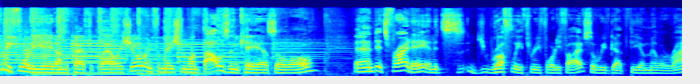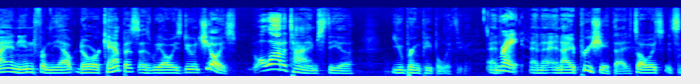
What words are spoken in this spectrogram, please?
348 on the Patrick Lally Show, Information 1000 KSOO. And it's Friday, and it's roughly 345, so we've got Thea Miller Ryan in from the outdoor campus, as we always do. And she always, a lot of times, Thea, you bring people with you. And, Right. And, and I appreciate that. It's always, it's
